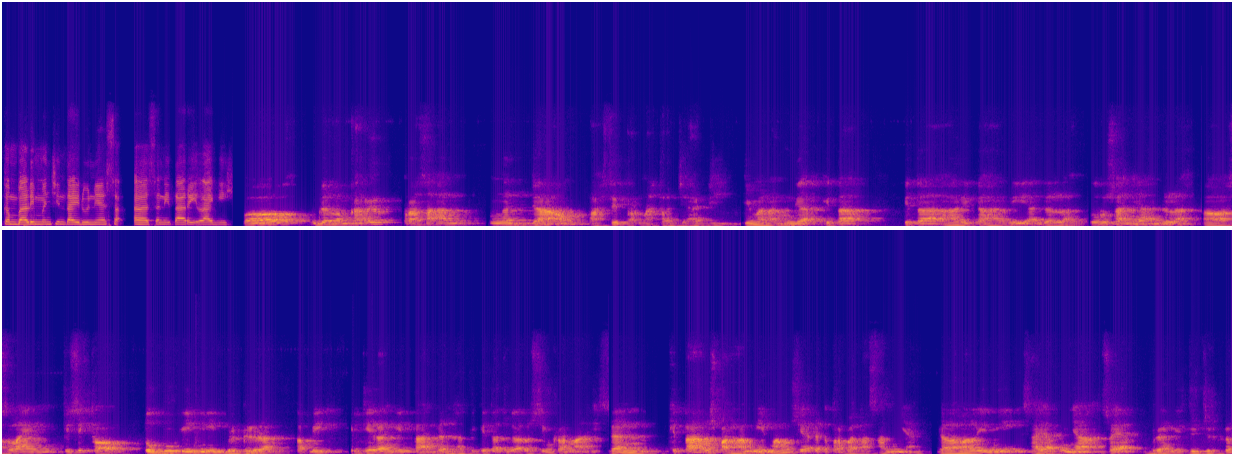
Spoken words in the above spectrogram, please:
kembali mencintai dunia uh, seni tari lagi? Oh dalam karir perasaan ngedown pasti pernah terjadi gimana? Enggak. Kita kita hari ke hari adalah urusannya adalah uh, selain fisikal tubuh ini bergerak tapi pikiran kita dan hati kita juga harus sinkronis. Dan kita harus pahami manusia ada keterbatasannya. Dalam hal ini saya punya saya berani jujur ke,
